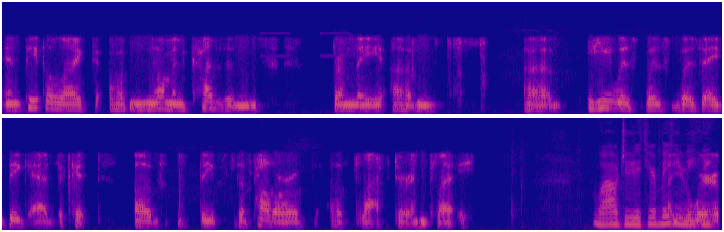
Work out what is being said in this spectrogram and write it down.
and people like um, Norman Cousins from the um, uh, he was was was a big advocate of the the power of, of laughter and play. Wow, Judith, you're making you me aware think...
